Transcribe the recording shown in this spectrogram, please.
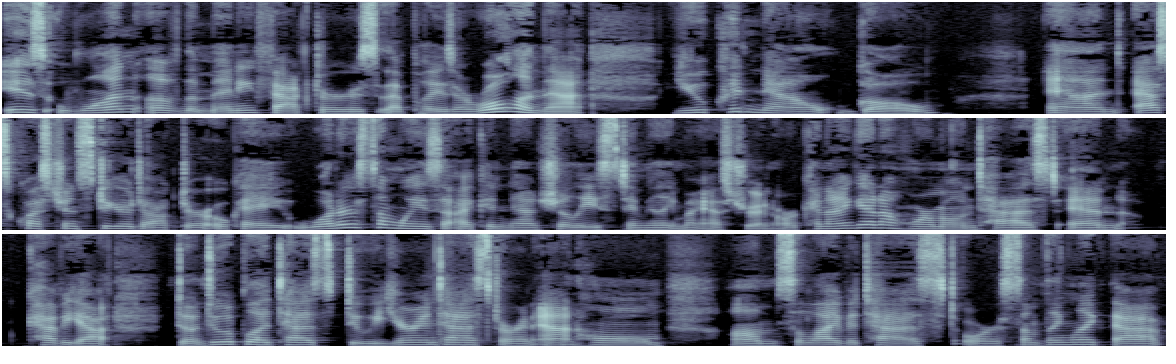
is one of the many factors that plays a role in that. You could now go and ask questions to your doctor. Okay, what are some ways that I can naturally stimulate my estrogen? Or can I get a hormone test and caveat don't do a blood test, do a urine test or an at home um, saliva test or something like that.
